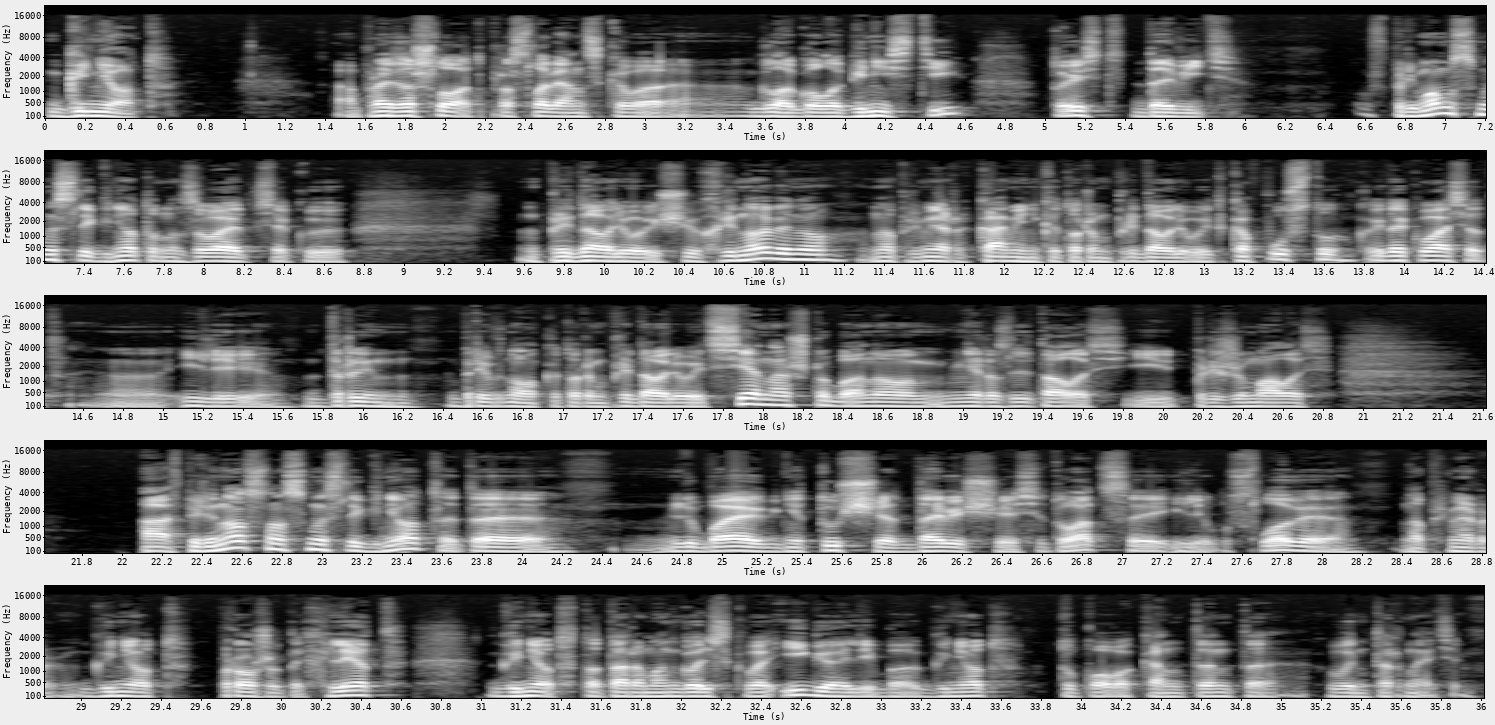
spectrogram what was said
гнет а произошло от прославянского глагола «гнести», то есть «давить». В прямом смысле гнетом называют всякую придавливающую хреновину, например, камень, которым придавливают капусту, когда квасят, э, или дрын, бревно, которым придавливает сено, чтобы оно не разлеталось и прижималось. А в переносном смысле гнет – это любая гнетущая, давящая ситуация или условия, например, гнет прожитых лет, гнет татаро-монгольского ига, либо гнет тупого контента в интернете.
